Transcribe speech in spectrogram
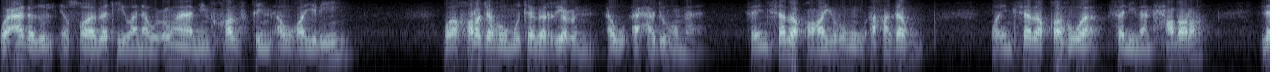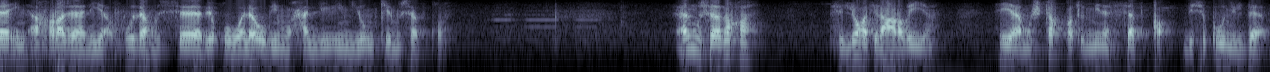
وعدد الإصابة ونوعها من خزق أو غيره وأخرجه متبرع أو أحدهما فإن سبق غيره أخذه وإن سبق هو فلمن حضر لا إن أخرج ليأخذه السابق ولو بمحلل يمكن سبقه. المسابقة في اللغة العربية هي مشتقة من السبق بسكون الباء.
